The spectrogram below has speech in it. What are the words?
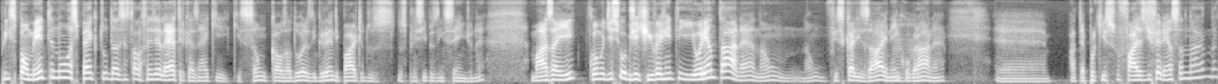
Principalmente no aspecto das instalações elétricas, né? Que, que são causadoras de grande parte dos, dos princípios de incêndio, né? Mas aí, como eu disse, o objetivo é a gente ir orientar, né? Não, não fiscalizar e nem uhum. cobrar, né? É, até porque isso faz diferença na, na,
